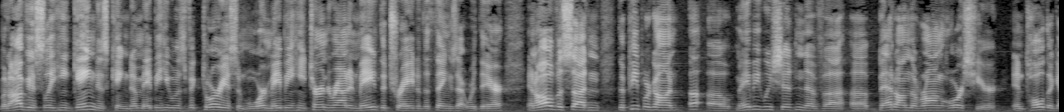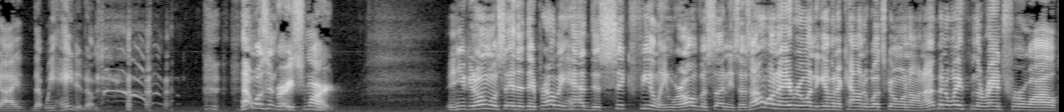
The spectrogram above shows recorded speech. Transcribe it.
but obviously he gained his kingdom. Maybe he was victorious in war. Maybe he turned around and made the trade of the things that were there. And all of a sudden, the people are going, uh oh, maybe we shouldn't have uh, uh, bet on the wrong horse here and told the guy that we hated him. that wasn't very smart. And you can almost say that they probably had this sick feeling where all of a sudden he says, I want everyone to give an account of what's going on. I've been away from the ranch for a while.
